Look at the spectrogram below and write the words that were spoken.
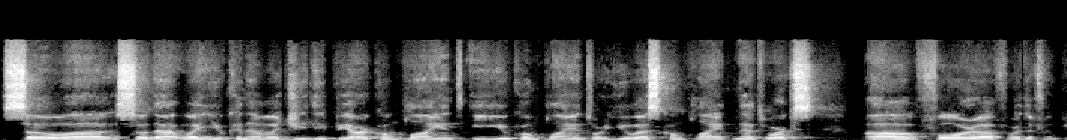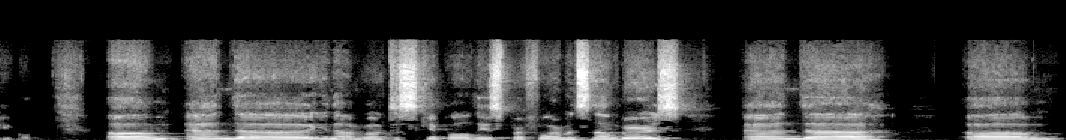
so, uh, so that way you can have a GDPR compliant, EU compliant, or US compliant networks uh, for uh, for different people. Um, and uh, you know, I'm going to skip all these performance numbers and uh, um,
